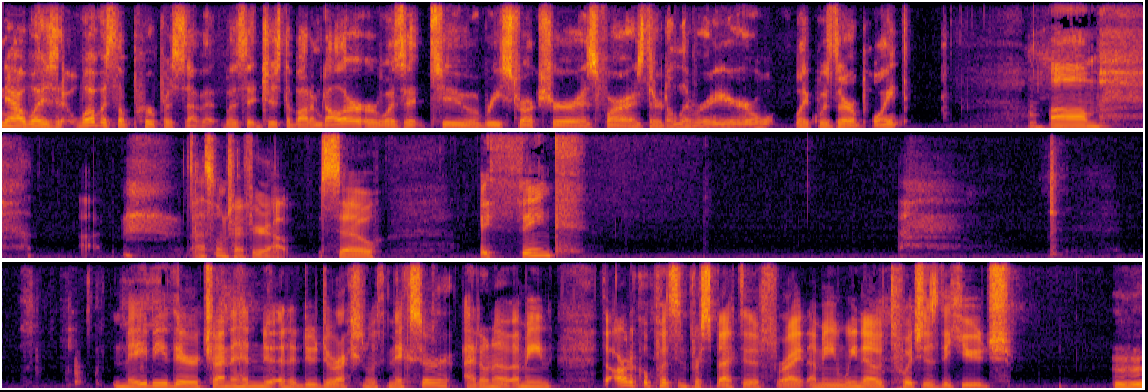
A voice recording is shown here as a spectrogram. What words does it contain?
Now, was what was the purpose of it? Was it just the bottom dollar, or was it to restructure as far as their delivery, or like was there a point? um, that's what I'm trying to figure out. So, I think. Maybe they're trying to head in a- in a new direction with Mixer. I don't know. I mean, the article puts in perspective, right? I mean, we know Twitch is the huge Mm-hmm.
